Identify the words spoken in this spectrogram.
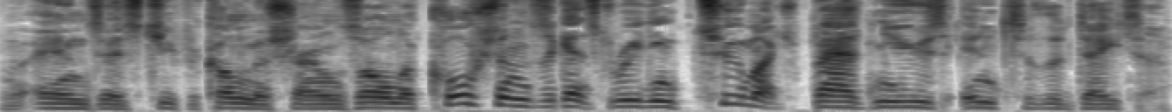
ANZ's chief economist Sharon Zollner cautions against reading too much bad news into the data.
